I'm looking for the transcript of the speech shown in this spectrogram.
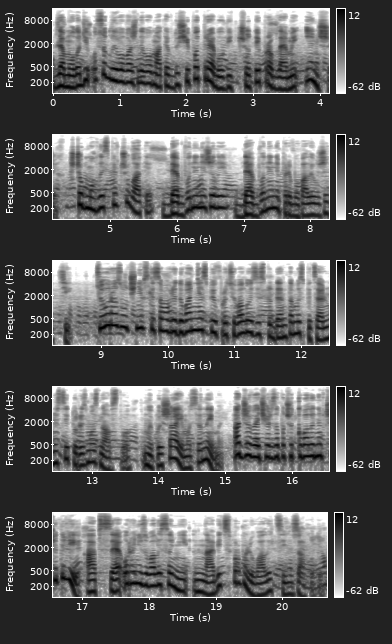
Для молоді особливо важливо мати в душі потребу відчути проблеми інших, щоб могли співчувати, де б вони не жили, де б вони не перебували у житті. Цього разу учнівське самоврядування співпрацювало зі студентами спеціальності туризмознавство. Ми пишаємося ними. Адже вечір започаткували не вчителі, а все організували самі, навіть сформулювали ціль заходу.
